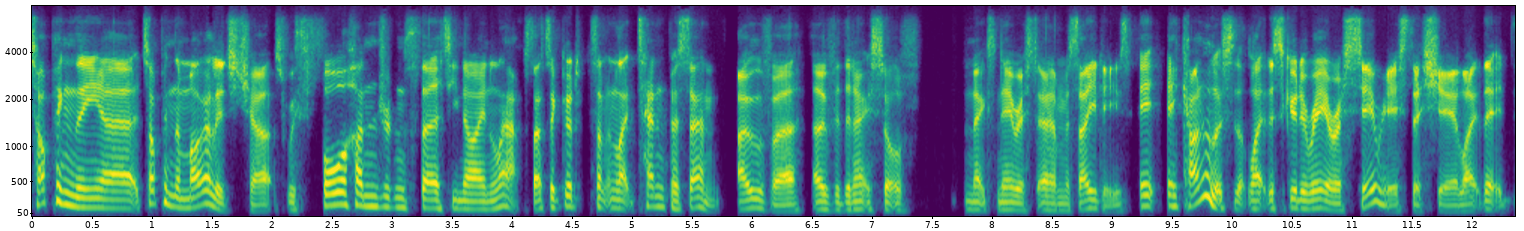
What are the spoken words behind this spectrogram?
topping the uh, topping the mileage charts with 439 laps. That's a good something like 10% over over the next sort of next nearest uh, Mercedes. It, it kind of looks like the Scuderia are serious this year. Like it,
